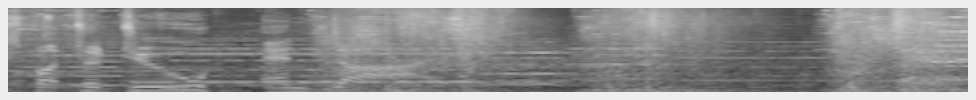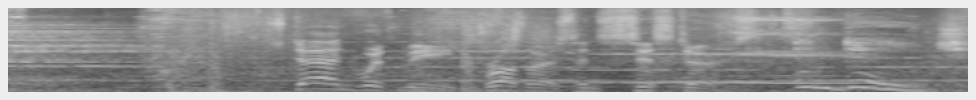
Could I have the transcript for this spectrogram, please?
Is but to do and die. Stand with me, brothers and sisters. Engage.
